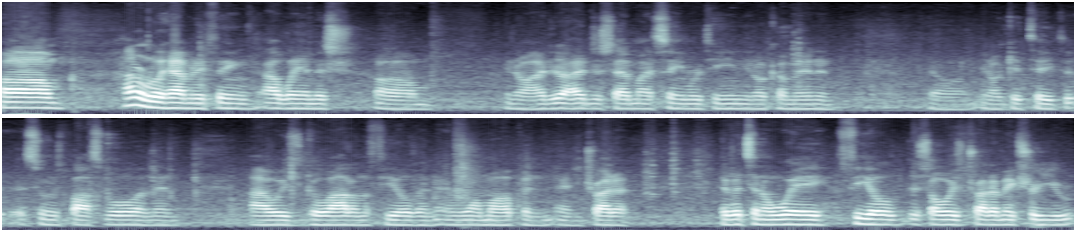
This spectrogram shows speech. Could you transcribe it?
Um, I don't really have anything outlandish. Um, you know, I, I just have my same routine. You know, come in and you know, you know get taped as soon as possible, and then I always go out on the field and, and warm up and, and try to. If it's an away field, just always try to make sure you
